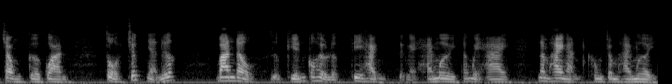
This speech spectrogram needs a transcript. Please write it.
trong cơ quan, tổ chức nhà nước ban đầu dự kiến có hiệu lực thi hành từ ngày 20 tháng 12 năm 2020.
